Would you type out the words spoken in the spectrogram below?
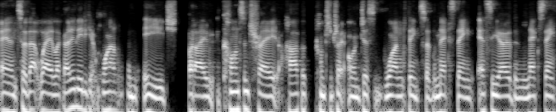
And so that way, like I didn't need to get one of them each, but I concentrate, hyper concentrate on just one thing. So the next thing, SEO, then the next thing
